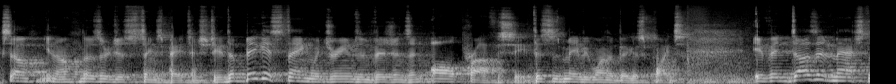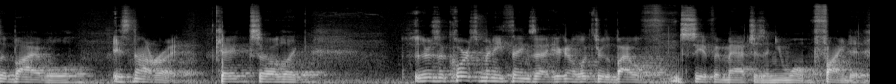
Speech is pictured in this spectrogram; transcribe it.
So, you know, those are just things to pay attention to. The biggest thing with dreams and visions and all prophecy, this is maybe one of the biggest points. If it doesn't match the Bible, it's not right. Okay? So, like, there's of course many things that you're going to look through the bible and see if it matches and you won't find it.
